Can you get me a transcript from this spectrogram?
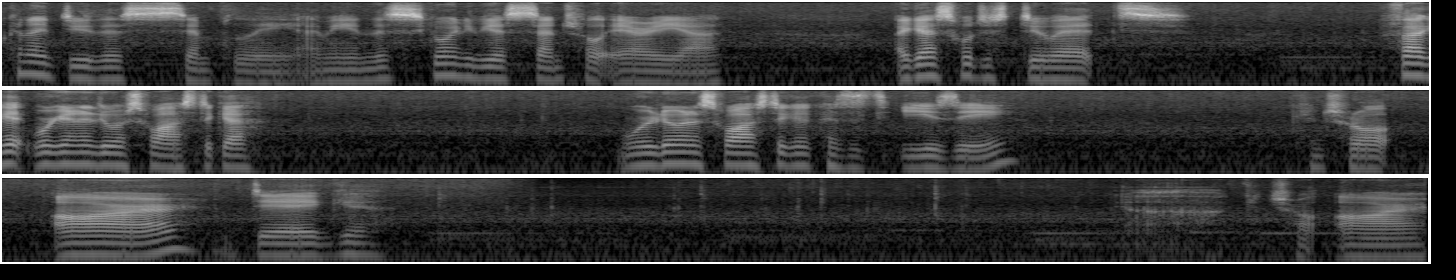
can I do this simply? I mean, this is going to be a central area. I guess we'll just do it. Fuck it, we're gonna do a swastika. We're doing a swastika because it's easy. Control R, dig. Control R.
